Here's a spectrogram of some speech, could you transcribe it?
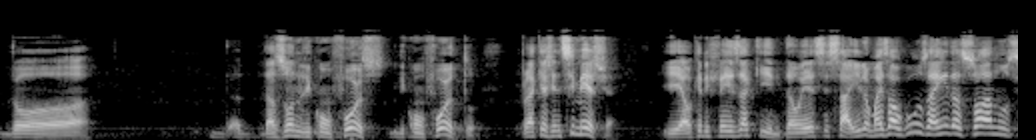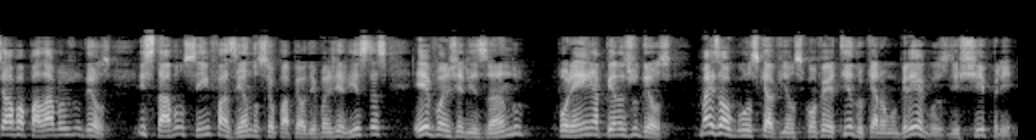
do, da zona de conforto, de conforto para que a gente se mexa. E é o que ele fez aqui. Então esses saíram, mas alguns ainda só anunciavam a palavra aos judeus. Estavam sim fazendo o seu papel de evangelistas, evangelizando, porém apenas judeus. Mas alguns que haviam se convertido, que eram gregos de Chipre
